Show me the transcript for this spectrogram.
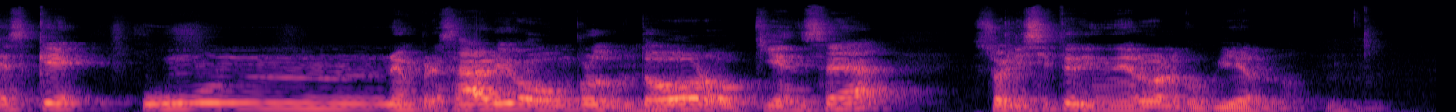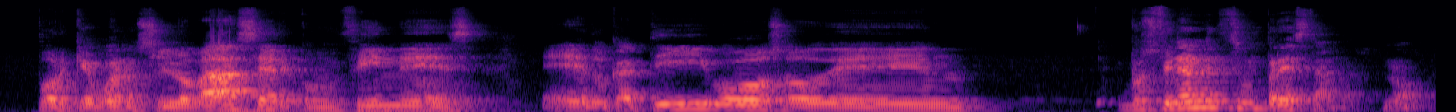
es que un empresario o un productor o quien sea solicite dinero al gobierno. Porque bueno, si lo va a hacer con fines educativos o de... Pues finalmente es un préstamo, ¿no?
